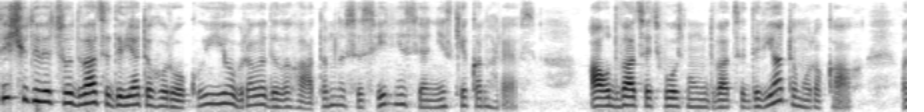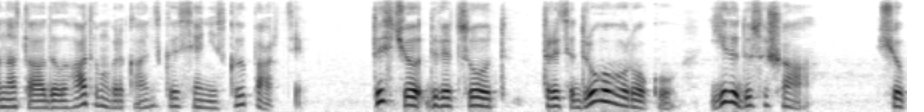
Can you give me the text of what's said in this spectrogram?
1929 року її обрали делегатом на Всесвітній Сіоністський конгрес, а у 28-29 роках вона стала делегатом Американської сіоністської партії. 1932 року їде до США, щоб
